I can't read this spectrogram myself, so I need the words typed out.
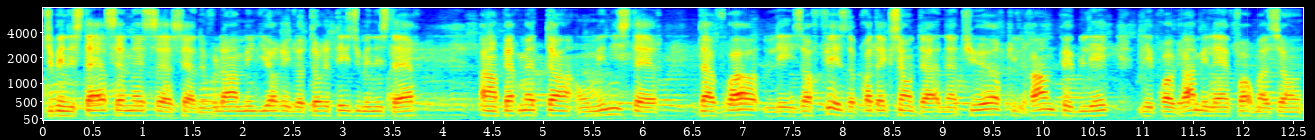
du ministère, c'est nécessaire. Nous voulons améliorer l'autorité du ministère en permettant au ministère d'avoir les offices de protection de la nature qu'ils rendent publics les programmes et l'information.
